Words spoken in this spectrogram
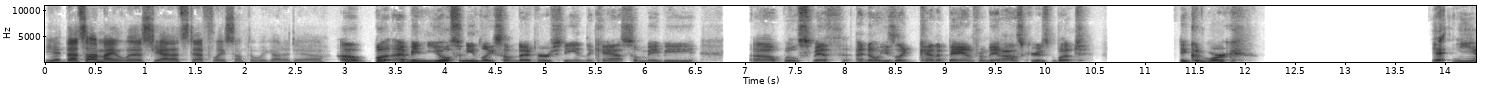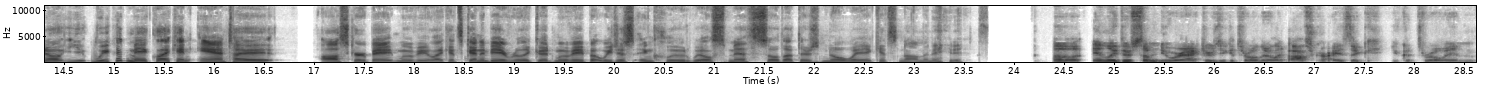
Yeah, that's on my list. Yeah, that's definitely something we got to do. Uh, but I mean, you also need like some diversity in the cast. So maybe uh, Will Smith. I know he's like kind of banned from the Oscars, but it could work. Yeah, you know, you, we could make like an anti Oscar bait movie. Like it's going to be a really good movie, but we just include Will Smith so that there's no way it gets nominated. Uh, and like, there's some newer actors you could throw in there, like Oscar Isaac. You could throw in.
